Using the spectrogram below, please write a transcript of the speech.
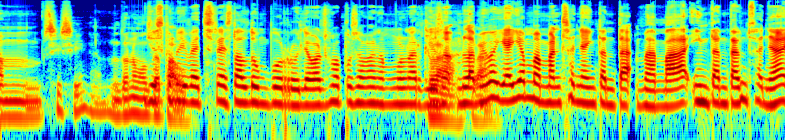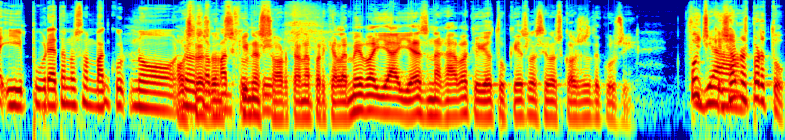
em... sí, sí, em dona molta Jo és que pau. no hi veig res del d'un burro, llavors me posava molt nerviosa. Clar, la clar. meva iaia em va ensenyar a intentar, em va intentar ensenyar i pobreta no se'n cu- no, no Ostres, se'n van doncs sortir. quina sort, Anna, perquè la meva iaia es negava que jo toqués les seves coses de cosir. Fuig, Ja. que això no és per tu.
